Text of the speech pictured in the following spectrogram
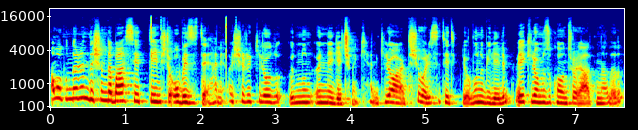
Ama bunların dışında bahsettiğim işte obezite, hani aşırı kilonun önüne geçmek, hani kilo artışı varisi tetikliyor. Bunu bilelim ve kilomuzu kontrol altına alalım.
